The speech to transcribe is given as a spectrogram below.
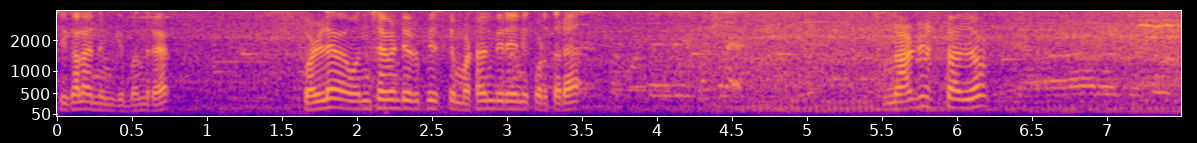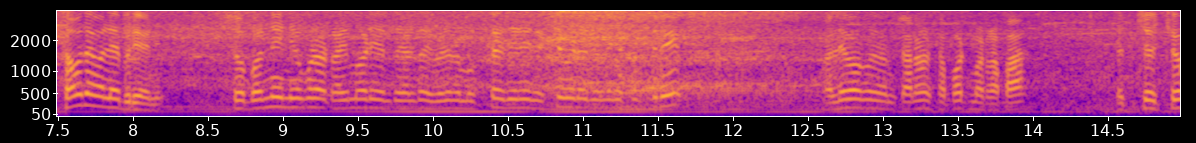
ಸಿಗೋಲ್ಲ ನಿಮಗೆ ಬಂದರೆ. ಒಳ್ಳೆ ಒನ್ ಸೆವೆಂಟಿ ರುಪೀಸ್ಗೆ ಮಟನ್ ಬಿರಿಯಾನಿ ಕೊಡ್ತಾರೆ. ನಾಟ್ ಸ್ಟಾಲು ಸೌದೆ ಒಳ್ಳೆ ಬಿರಿಯಾನಿ. ಸೊ ಬನ್ನಿ ನೀವು ಕೂಡ ಟ್ರೈ ಮಾಡಿ ಅಂತ ಹೇಳ್ತಾ ವಿಡಿಯೋ ಮುಗಿಸ್ತಾ ಇದ್ದೀನಿ. ನೆಕ್ಸ್ಟ್ ವೀಡಿಯೋ ನಿಮಗೆ ಸಿಗ್ತೀರಿ ಅಲ್ಲಿವರೆಗೂ ನಮ್ಮ ಚಾನಲ್ ಸಪೋರ್ಟ್ ಮಾಡ್ರಪ್ಪ. ಹೆಚ್ಚು ಹೆಚ್ಚು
